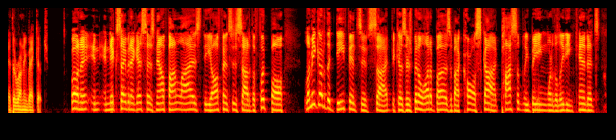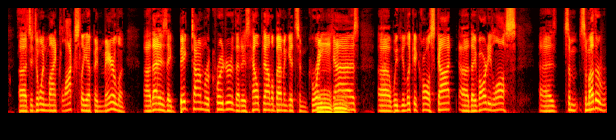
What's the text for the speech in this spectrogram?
at the running back coach. Well, and, and, and Nick Saban, I guess, has now finalized the offensive side of the football. Let me go to the defensive side because there's been a lot of buzz about Karl Scott possibly being one of the leading candidates uh, to join Mike Locksley up in Maryland. Uh, that is a big time recruiter that has helped Alabama get some great mm-hmm. guys. Uh, when you look at Karl Scott, uh, they've already lost uh, some some other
